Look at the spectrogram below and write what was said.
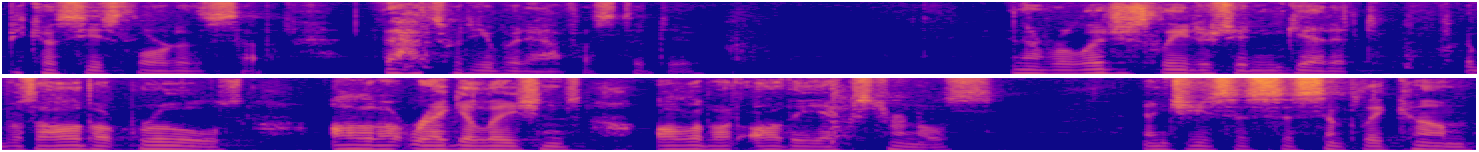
because He's Lord of the Sabbath? That's what He would have us to do. And the religious leaders didn't get it. It was all about rules, all about regulations, all about all the externals. And Jesus has simply come.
